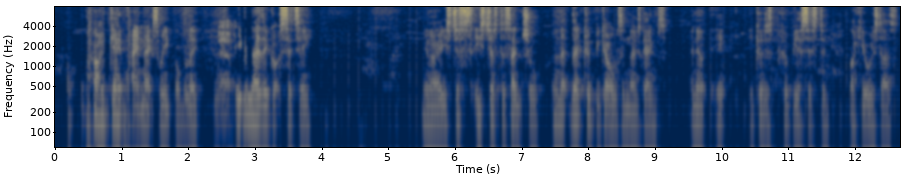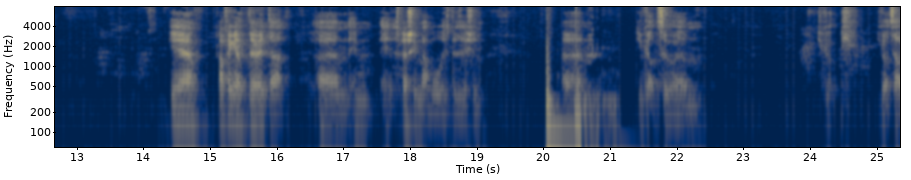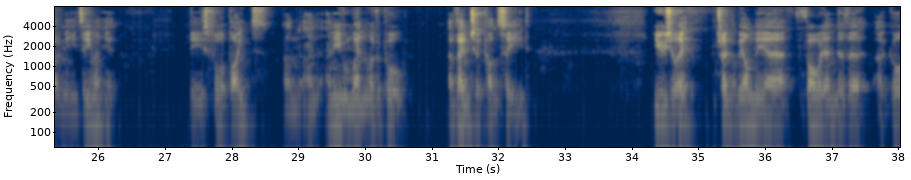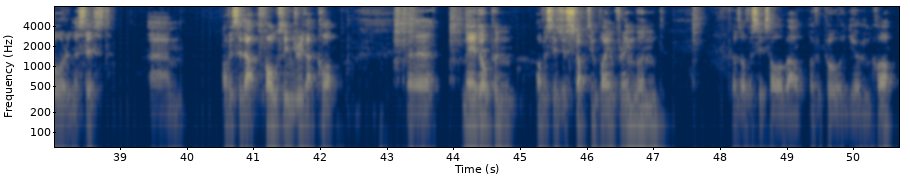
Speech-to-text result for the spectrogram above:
I'd get him back next week probably, Yeah, even though they've got City. You know, he's just he's just essential, and there, there could be goals in those games, and he, he, he could could be assisting like he always does. yeah. I think I've heard that, um, in especially Matt Woolley's position. Um, you've got to um, you got you got to have him in your team, haven't you? He's full of points, and, and, and even when Liverpool eventually concede, usually Trent will be on the uh, forward end of a, a goal or an assist. Um, obviously, that false injury that Klopp uh, made up, and obviously just stopped him playing for England because obviously it's all about Liverpool and Jurgen Klopp.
